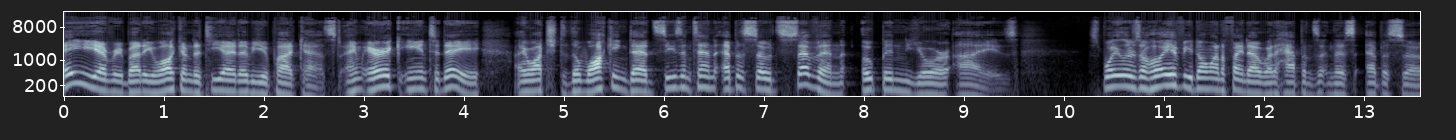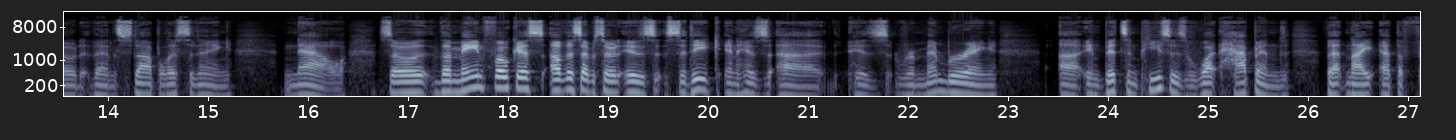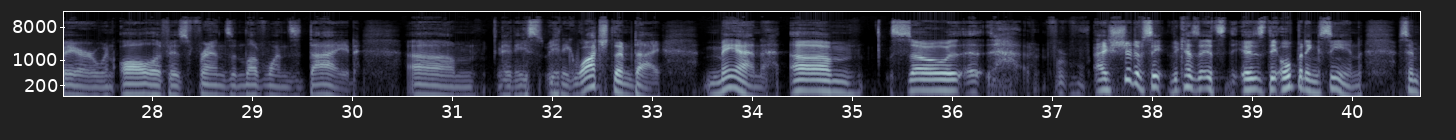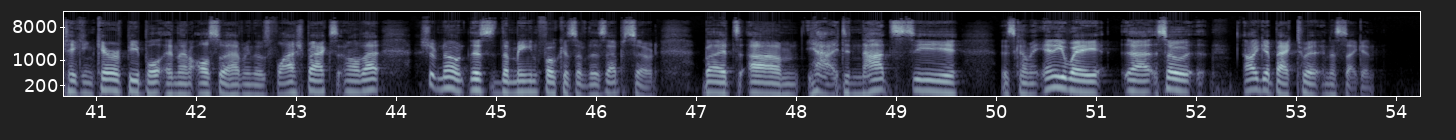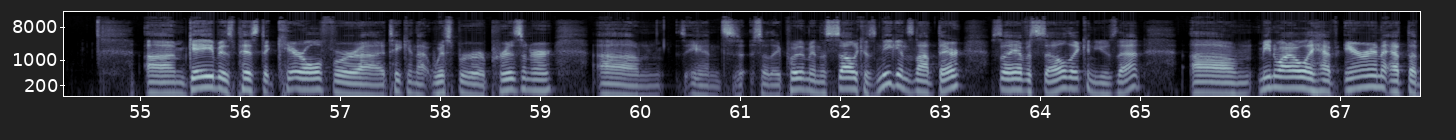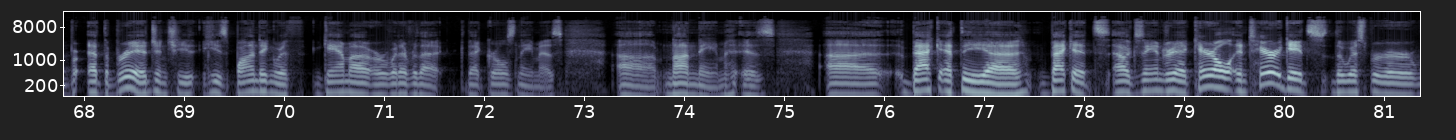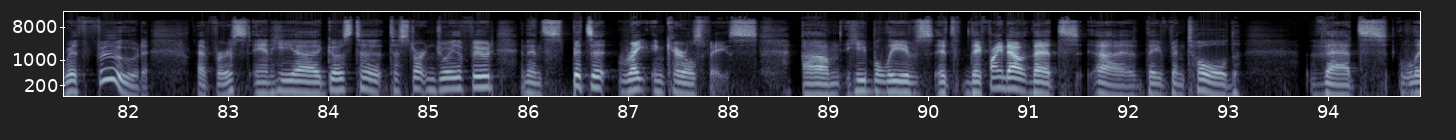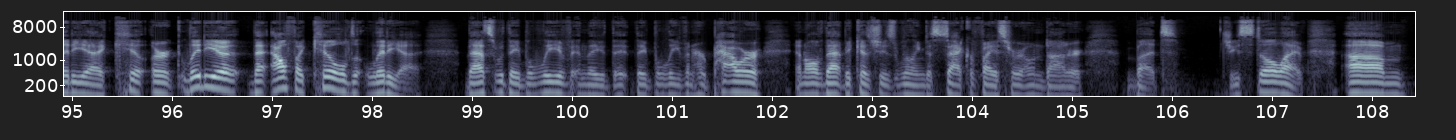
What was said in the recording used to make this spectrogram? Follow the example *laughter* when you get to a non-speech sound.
Hey, everybody, welcome to TIW Podcast. I'm Eric, and today I watched The Walking Dead Season 10, Episode 7 Open Your Eyes. Spoilers ahoy! If you don't want to find out what happens in this episode, then stop listening now. So, the main focus of this episode is Siddiq and his, uh, his remembering uh, in bits and pieces what happened that night at the fair when all of his friends and loved ones died. Um, and he's and he watched them die. Man, um, so uh, I should have seen because it's is the opening scene. It's him taking care of people and then also having those flashbacks and all that. I should have known this is the main focus of this episode. But um, yeah, I did not see this coming. Anyway, uh, so I'll get back to it in a second. Um, Gabe is pissed at Carol for uh, taking that Whisperer prisoner. Um, and so they put him in the cell because Negan's not there. So they have a cell, they can use that. Um, meanwhile, they have Aaron at the at the bridge, and she he's bonding with Gamma or whatever that that girl's name is, uh, non name is. Uh, back at the uh, back at Alexandria, Carol interrogates the Whisperer with food at first, and he uh, goes to to start enjoy the food, and then spits it right in Carol's face. Um, he believes it's. They find out that uh, they've been told that Lydia kill or Lydia that Alpha killed Lydia. That's what they believe, and they, they they believe in her power and all of that because she's willing to sacrifice her own daughter, but she's still alive. Um,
